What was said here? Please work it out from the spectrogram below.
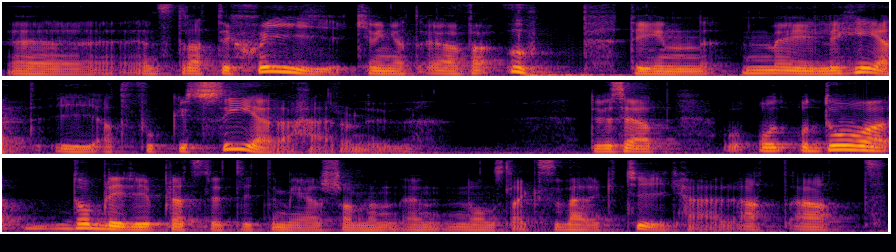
eh, en strategi kring att öva upp din möjlighet i att fokusera här och nu. Det vill säga att, och, och då, då blir det ju plötsligt lite mer som en, en, någon slags verktyg här. Att, att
